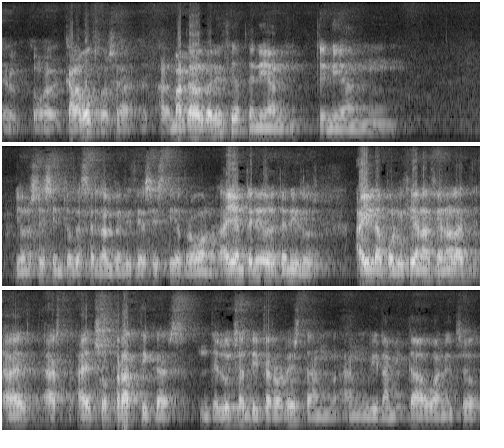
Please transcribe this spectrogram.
el, calabozo, o sea, además de la albericia, tenían, tenían, yo no sé si entonces en la albericia existía, pero bueno, ahí han tenido detenidos. Ahí la Policía Nacional ha, ha- hecho prácticas de lucha antiterrorista, han, han dinamitado, han hecho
